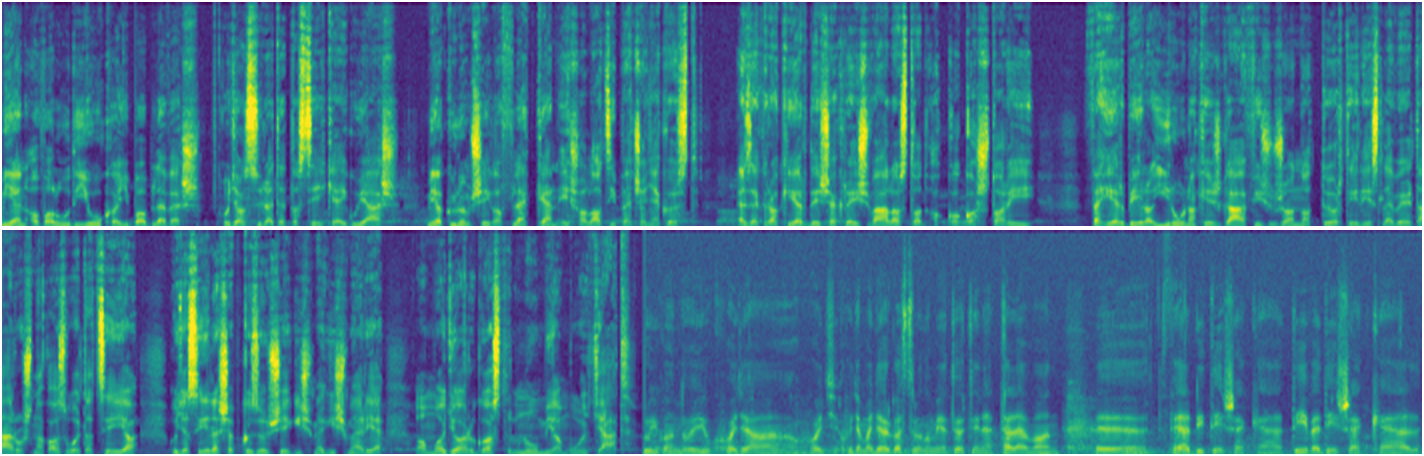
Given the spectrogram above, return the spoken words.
Milyen a valódi jókai bableves? Hogyan született a székely gulyás? Mi a különbség a flekken és a laci pecsenye közt? Ezekre a kérdésekre is választad a kakastaré. Fehér Béla írónak és Gálfi Zsuzsanna történész levéltárosnak az volt a célja, hogy a szélesebb közönség is megismerje a magyar gasztronómia múltját. Úgy gondoljuk, hogy a, hogy, hogy a magyar gasztronómia történet tele van ö, ferdítésekkel, tévedésekkel,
